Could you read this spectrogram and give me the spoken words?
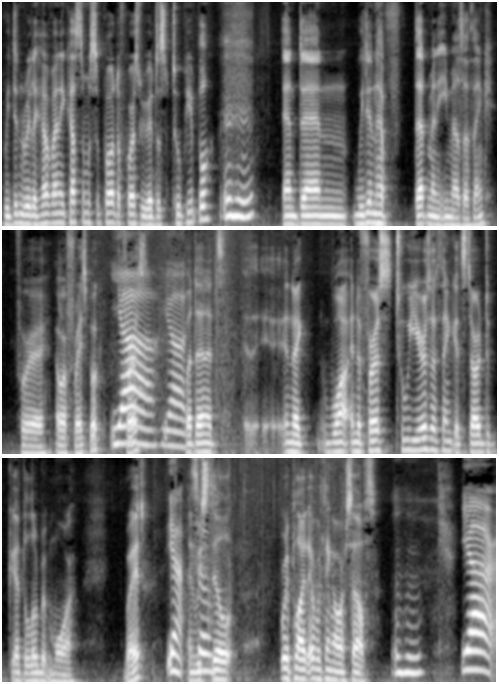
we didn't really have any customer support. Of course, we were just two people, mm-hmm. and then we didn't have that many emails. I think for our Facebook. Yeah, First. yeah. But then it's in like in the first two years, I think it started to get a little bit more, right? yeah. And we still replied everything ourselves. Yeah,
